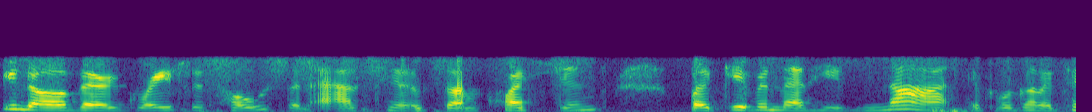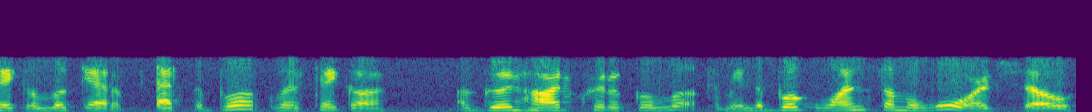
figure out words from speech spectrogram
you know, a very gracious host and ask him some questions. But given that he's not, if we're going to take a look at at the book, let's take a a good hard critical look. I mean, the book won some awards, so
